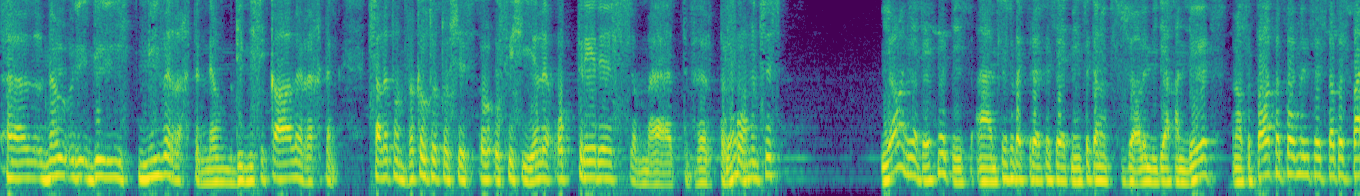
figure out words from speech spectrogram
Uh, nou die, die nieuwe richting, nou die muzikale richting, sal het ontwikkel tot ons officiële optredes um, uh, vir performances? Ja. Ja, nee, definitief. Um, soos wat ek terug gesê het, mense kan op sociale media gaan loe, en ons een paar performances wat ons by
